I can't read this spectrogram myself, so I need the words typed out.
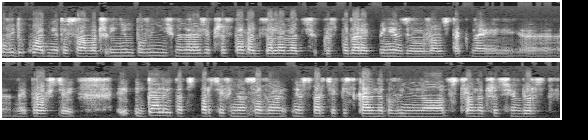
mówi dokładnie to samo, czyli nie powinniśmy na razie przestawać zalewać gospodarek pieniędzy, mówiąc tak naj, e, najprościej. I dalej to wsparcie finansowe, wsparcie fiskalne powinno w stronę przedsiębiorstw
